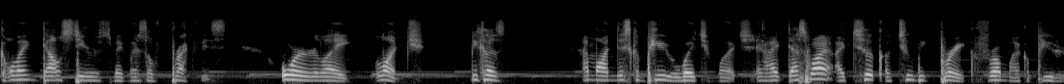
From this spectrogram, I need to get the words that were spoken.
going downstairs to make myself breakfast or like lunch because I'm on this computer way too much, and I that's why I took a two week break from my computer.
